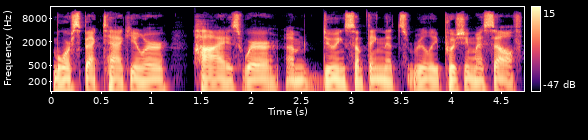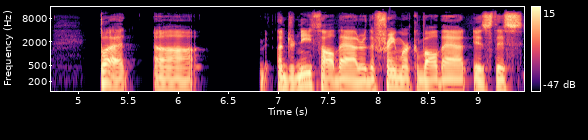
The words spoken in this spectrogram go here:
more spectacular highs where I'm doing something that's really pushing myself. But uh, underneath all that, or the framework of all that, is this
